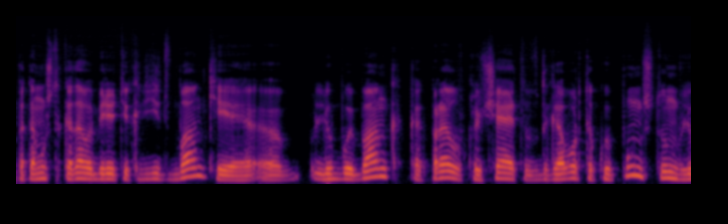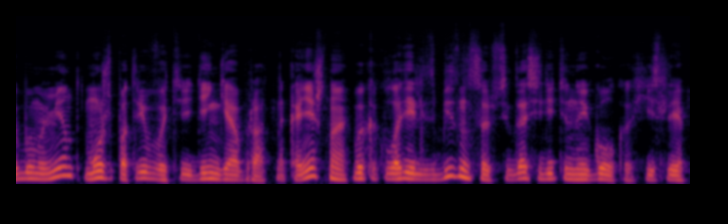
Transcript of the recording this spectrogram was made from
потому что когда вы берете кредит в банке, э, любой банк, как правило, включает в договор такой пункт, что он в любой момент может потребовать деньги обратно. Конечно, вы как владелец бизнеса всегда сидите на иголках. Если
